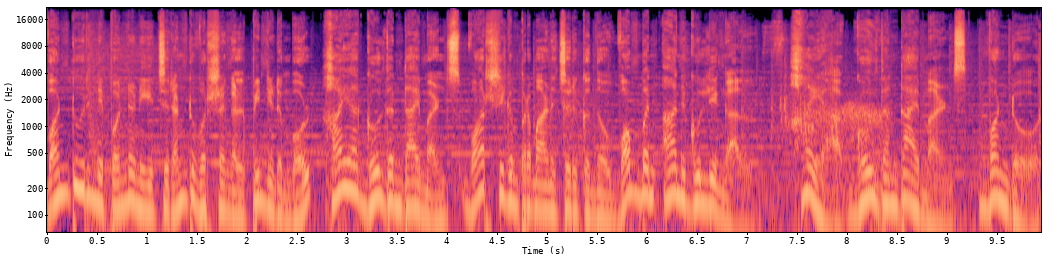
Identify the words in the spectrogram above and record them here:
വണ്ടൂരിനെ പൊന്നണിയിച്ച് രണ്ടു വർഷങ്ങൾ പിന്നിടുമ്പോൾ ഹയ ഗോൾഡൻ ഡയമണ്ട്സ് വാർഷികം പ്രമാണിച്ചൊരുക്കുന്നു വമ്പൻ ആനുകൂല്യങ്ങൾ. Haya golden diamonds Wandoor.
